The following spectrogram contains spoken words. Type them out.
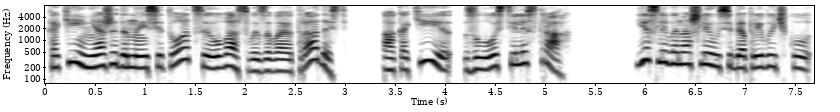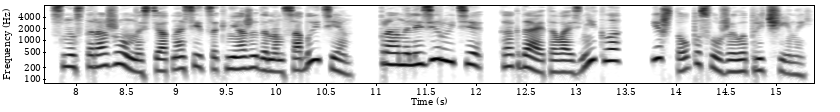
Какие неожиданные ситуации у вас вызывают радость, а какие — злость или страх? Если вы нашли у себя привычку с настороженностью относиться к неожиданным событиям, проанализируйте, когда это возникло и что послужило причиной.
